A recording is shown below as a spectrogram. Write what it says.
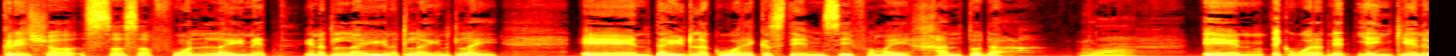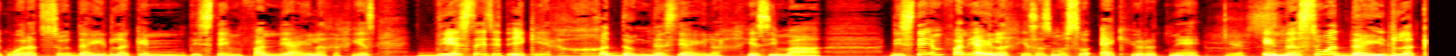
crash se se foon lei net en dit lei en dit lei en dit lei. En duidelik hoor ek 'n stem sê vir my gaan tot daar. Wow. En ek hoor dit net eentjie en ek hoor dit so duidelik en die stem van die Heilige Gees. Destyds het ek nie gedink dis die Heilige Gees nie, maar die stem van die Heilige Gees is mos so accurate, né? Yes. En dis so duidelik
